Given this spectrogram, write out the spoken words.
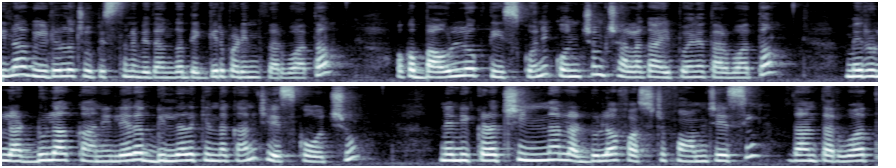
ఇలా వీడియోలో చూపిస్తున్న విధంగా దగ్గర పడిన తర్వాత ఒక బౌల్లోకి తీసుకొని కొంచెం చల్లగా అయిపోయిన తర్వాత మీరు లడ్డులా కానీ లేదా బిల్లల కింద కానీ చేసుకోవచ్చు. నేను ఇక్కడ చిన్న లడ్డులా ఫస్ట్ ఫామ్ చేసి దాని తర్వాత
